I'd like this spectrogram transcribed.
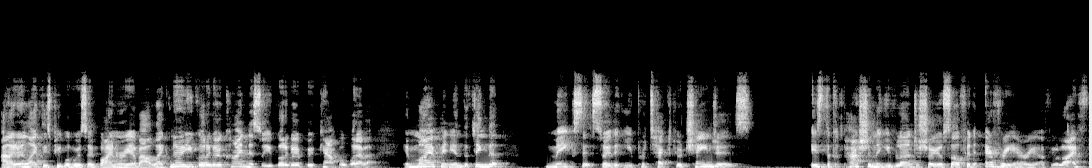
And I don't like these people who are so binary about like, no, you've got to go kindness or you've got to go boot camp or whatever. In my opinion, the thing that makes it so that you protect your changes is the compassion that you've learned to show yourself in every area of your life.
